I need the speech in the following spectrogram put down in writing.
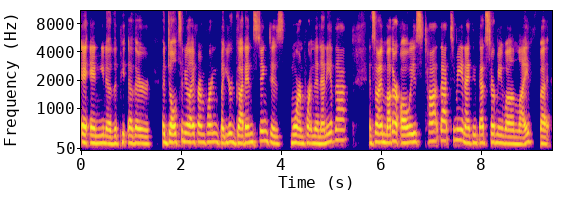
and, you know the p- other adults in your life are important, but your gut instinct is more important than any of that. And so my mother always taught that to me, and I think that served me well in life, but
